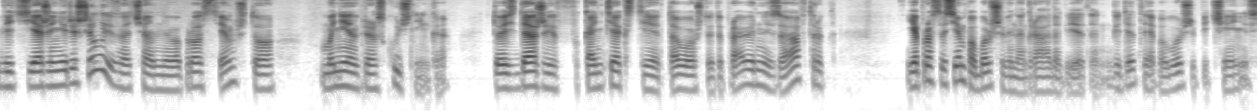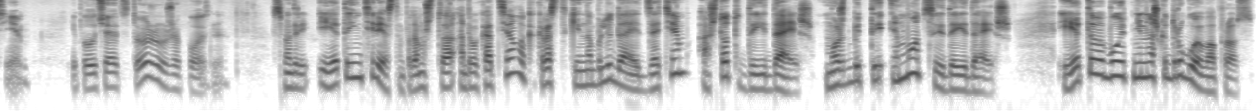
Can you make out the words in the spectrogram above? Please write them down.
ведь я же не решил изначальный вопрос тем, что мне, например, скучненько. То есть даже в контексте того, что это правильный завтрак, я просто съем побольше винограда где-то, где-то я побольше печенья съем. И получается тоже уже поздно. Смотри, и это интересно, потому что адвокат тела как раз-таки наблюдает за тем, а что ты доедаешь. Может быть, ты эмоции доедаешь. И это будет немножко другой вопрос.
